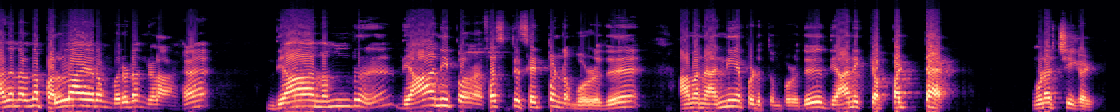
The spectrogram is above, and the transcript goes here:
அதனாலதான் பல்லாயிரம் வருடங்களாக தியானம்னு தியானிப்பவன் ஃபர்ஸ்ட் செட் பண்ணும் பொழுது அவனை அந்நியப்படுத்தும் பொழுது தியானிக்கப்பட்ட உணர்ச்சிகள்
